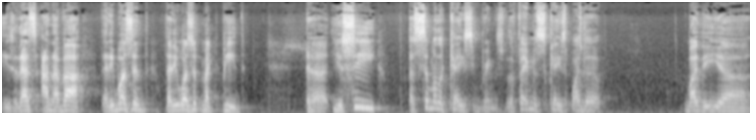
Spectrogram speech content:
he said, that's anava, that he wasn't, that he wasn't makpid. Uh, you see a similar case he brings, the famous case by the, by the, uh,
